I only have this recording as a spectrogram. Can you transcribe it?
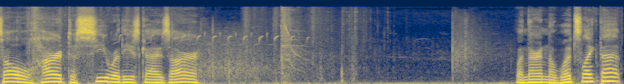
so hard to see where these guys are. When they're in the woods like that.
